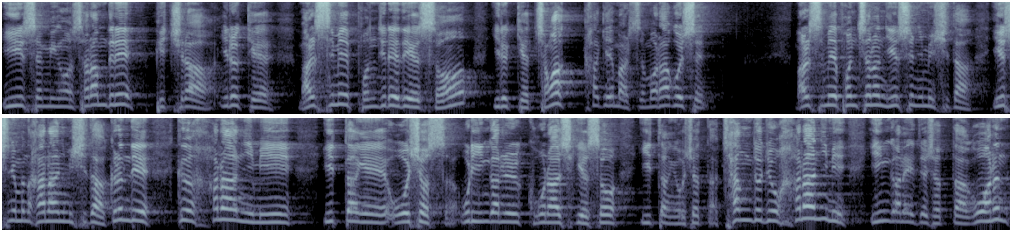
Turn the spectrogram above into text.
이 생명은 사람들의 빛이라. 이렇게 말씀의 본질에 대해서 이렇게 정확하게 말씀을 하고 있어요. 말씀의 본체는 예수님이시다. 예수님은 하나님이시다. 그런데 그 하나님이 이 땅에 오셨어. 우리 인간을 구원하시기 위해서 이 땅에 오셨다. 창조주 하나님이 인간이 되셨다고 하는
